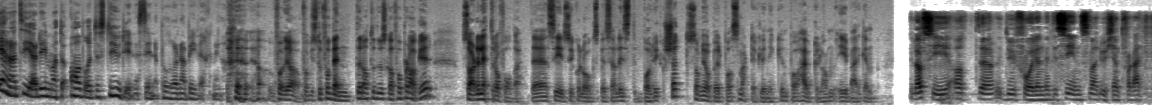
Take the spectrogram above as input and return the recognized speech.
Én av ti av de måtte avbryte studiene sine pga. bivirkninger. ja, for, ja, for hvis du forventer at du skal få plager, så er det lettere å få det. Det sier psykologspesialist Borch Skjøtt, som jobber på smerteklinikken på Haukeland i Bergen. La oss si at uh, du får en medisin som er ukjent for deg.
